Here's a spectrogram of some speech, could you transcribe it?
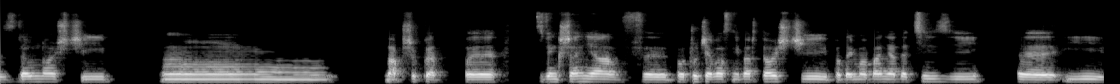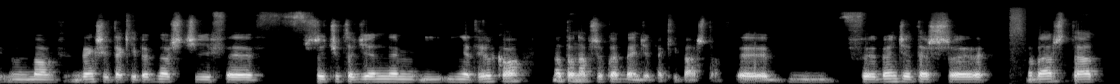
zdolności mm, na przykład y, zwiększenia poczucia własnej wartości, podejmowania decyzji i no, większej takiej pewności w, w życiu codziennym i, i, nie tylko, no to na przykład będzie taki warsztat. Będzie też warsztat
